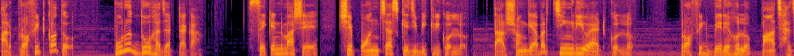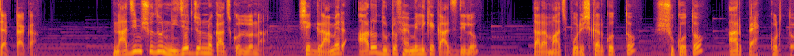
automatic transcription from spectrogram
আর প্রফিট কত? পুরো দু হাজার টাকা। সেকেন্ড মাসে সে পঞ্চাশ কেজি বিক্রি করল, তার সঙ্গে আবার চিংড়িও অ্যাড করল। প্রফিট বেড়ে হলো পাঁচ হাজার টাকা। নাজিম শুধু নিজের জন্য কাজ করল না সে গ্রামের আরও দুটো ফ্যামিলিকে কাজ দিল। তারা মাছ পরিষ্কার করত, শুকোতো আর প্যাক করত।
